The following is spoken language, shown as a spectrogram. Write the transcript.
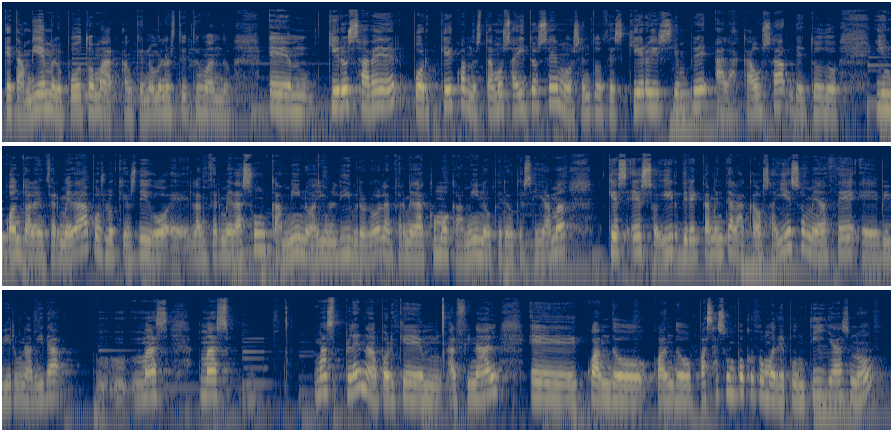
que también me lo puedo tomar, aunque no me lo estoy tomando, em, quiero saber por qué cuando estamos ahí tosemos, entonces quiero ir siempre a la causa de todo. Y en cuanto a la enfermedad, pues lo que os digo, eh, la enfermedad es un camino, hay un libro, ¿no? La enfermedad como camino creo que se llama, que es eso, ir directamente a la causa. Y eso me hace eh, vivir una vida más, más más plena, porque mm, al final eh, cuando, cuando pasas un poco como de puntillas, ¿no?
